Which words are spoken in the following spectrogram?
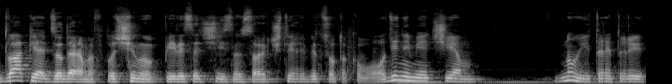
2-5 з ударами в площину 56 на 44% володіння м'ячем. Ну і 3-3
